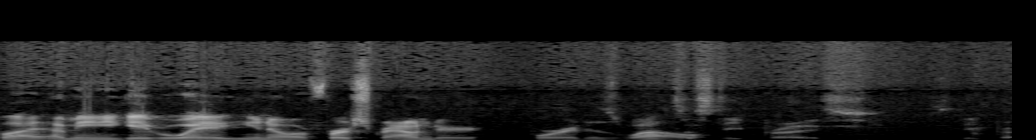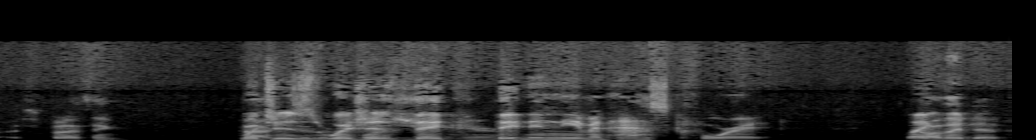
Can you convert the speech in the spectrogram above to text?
but I mean, he gave away, you know, a first rounder for it as well. It's a steep price, steep price. But I think which is which is they here- they didn't even ask for it. Like, oh, they did.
